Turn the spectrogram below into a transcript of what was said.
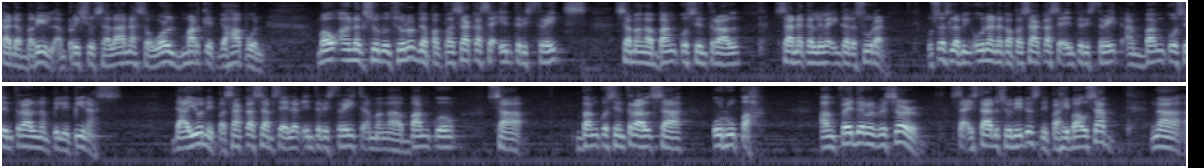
kada baril ang presyo sa lana sa world market gahapon mao ang nagsunod-sunod nga pagpasaka sa interest rates sa mga bangko sentral sa nakalilaing kanasuran Usas labing una nakapasaka sa interest rate ang Bangko Sentral ng Pilipinas. Dayon ni pasaka sab sa ilang interest rate ang mga bangko sa Bangko Sentral sa Europa. Ang Federal Reserve sa Estados Unidos ni pahibaw sab nga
